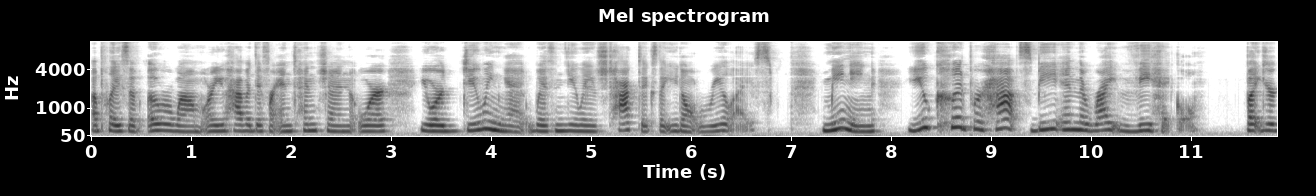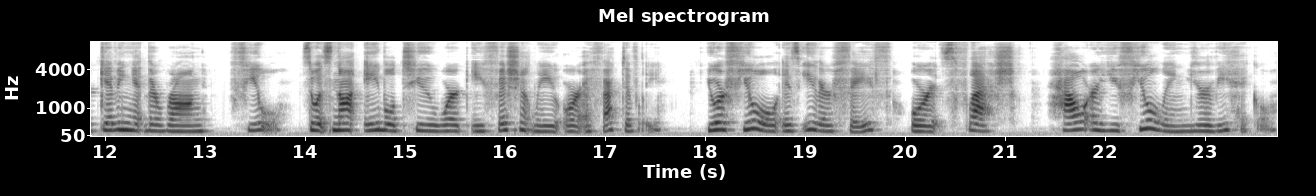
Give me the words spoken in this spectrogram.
a place of overwhelm or you have a different intention or you're doing it with new age tactics that you don't realize. Meaning, you could perhaps be in the right vehicle, but you're giving it the wrong fuel. So it's not able to work efficiently or effectively. Your fuel is either faith or it's flesh. How are you fueling your vehicle?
